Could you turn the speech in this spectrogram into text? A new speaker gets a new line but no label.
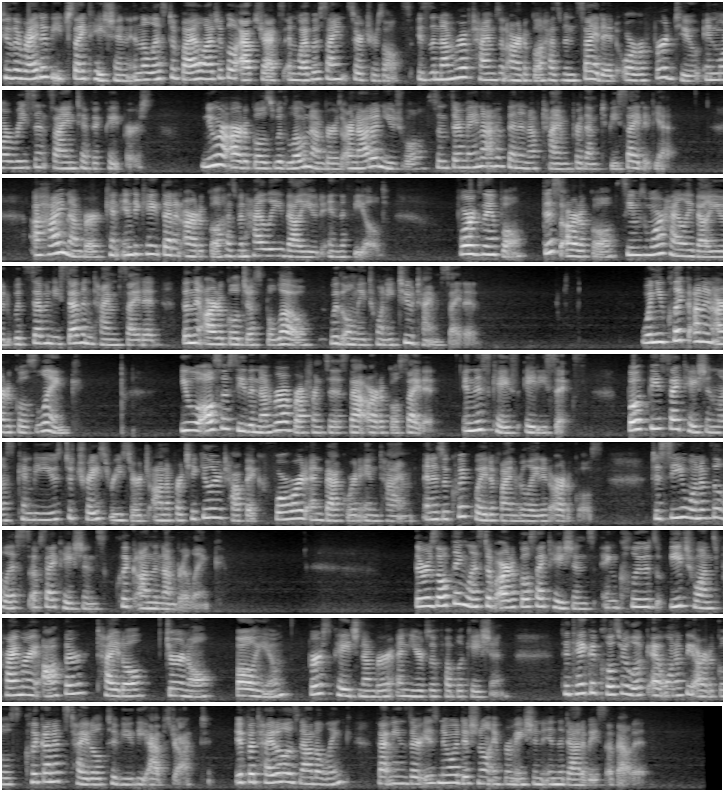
To the right of each citation in the list of biological abstracts and Web of Science search results is the number of times an article has been cited or referred to in more recent scientific papers. Newer articles with low numbers are not unusual since there may not have been enough time for them to be cited yet. A high number can indicate that an article has been highly valued in the field. For example, this article seems more highly valued with 77 times cited than the article just below with only 22 times cited. When you click on an article's link, you will also see the number of references that article cited, in this case 86. Both these citation lists can be used to trace research on a particular topic forward and backward in time and is a quick way to find related articles. To see one of the lists of citations, click on the number link. The resulting list of article citations includes each one's primary author, title, journal, volume, first page number, and years of publication. To take a closer look at one of the articles, click on its title to view the abstract. If a title is not a link, that means there is no additional information in the database about it.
